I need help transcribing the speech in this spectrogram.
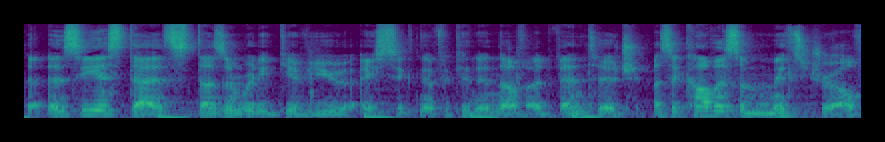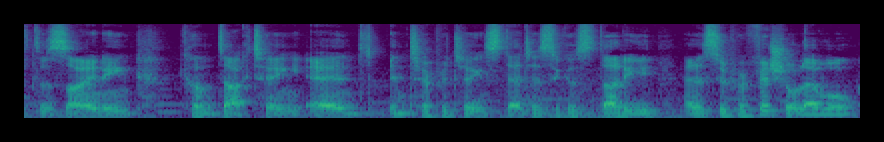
The NCEA stats doesn't really give you a significant enough advantage as it covers a mixture of designing, conducting, and interpreting statistical study at a superficial level,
